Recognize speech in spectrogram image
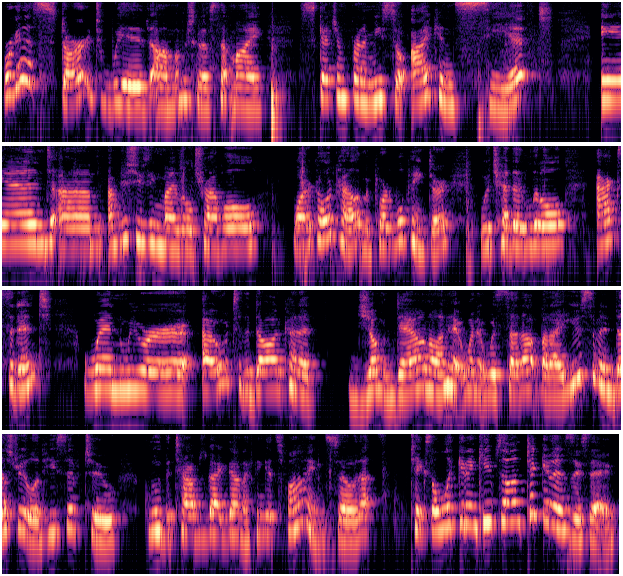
We're going to start with, um, I'm just going to set my sketch in front of me so I can see it, and um, I'm just using my little travel watercolor palette, my portable painter, which had a little accident when we were out. The dog kind of jumped down on it when it was set up, but I used some industrial adhesive to glue the tabs back down. I think it's fine. So that takes a licking and keeps on ticking, as they say.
